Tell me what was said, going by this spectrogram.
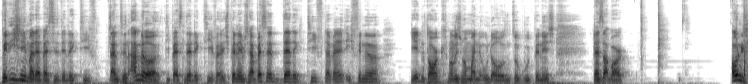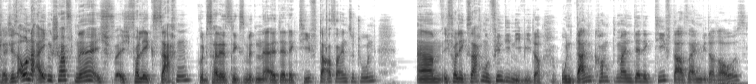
bin ich nicht mal der beste Detektiv. Dann sind andere die besten Detektive. Ich bin nämlich der beste Detektiv der Welt. Ich finde jeden Tag noch nicht mal meine Unterhosen so gut bin ich. Das ist aber auch nicht schlecht. Ist auch eine Eigenschaft, ne? Ich, ich verlege Sachen. Gut, das hat jetzt nichts mit einem äh, Detektiv-Dasein zu tun. Ähm, ich verlege Sachen und finde die nie wieder. Und dann kommt mein Detektiv-Dasein wieder raus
